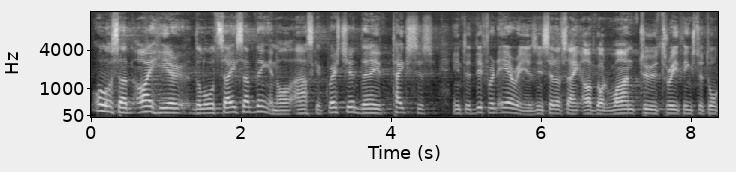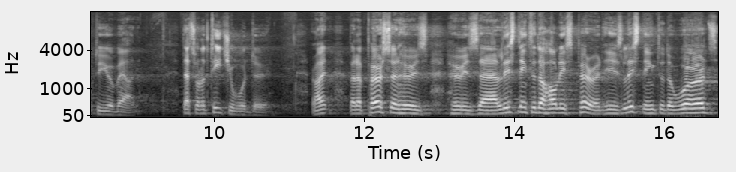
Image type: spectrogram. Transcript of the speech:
all of a sudden I hear the Lord say something, and I'll ask a question, then it takes us into different areas instead of saying, I've got one, two, three things to talk to you about. That's what a teacher would do right? But a person who is, who is uh, listening to the Holy Spirit, he is listening to the words,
